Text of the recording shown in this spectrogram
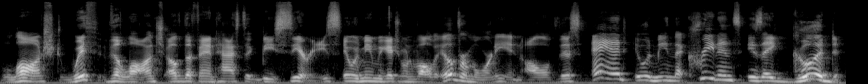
launched with the launch of the Fantastic Beasts series. It would mean we get to involve Ilvermorny in all of this, and it would mean that Credence is a good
